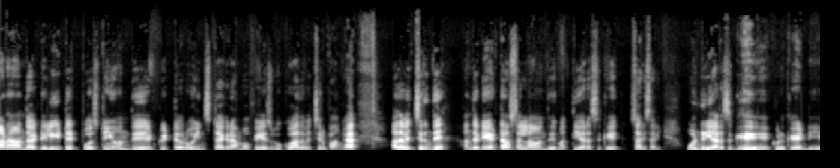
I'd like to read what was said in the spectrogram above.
ஆனால் அந்த டெலீட்டட் போஸ்ட்டையும் வந்து ட்விட்டரோ இன்ஸ்டாகிராமோ ஃபேஸ்புக்கோ அதை வச்சுருப்பாங்க. அதை வச்சுருந்து அந்த டேட்டாஸ் எல்லாம் வந்து மத்திய அரசுக்கு சாரி சாரி ஒன்றிய அரசுக்கு கொடுக்க வேண்டிய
